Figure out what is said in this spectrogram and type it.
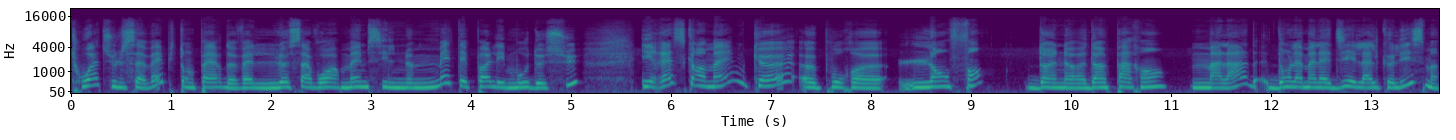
toi tu le savais, puis ton père devait le savoir même s'il ne mettait pas les mots dessus. Il reste quand même que euh, pour euh, l'enfant d'un euh, d'un parent malade dont la maladie est l'alcoolisme,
